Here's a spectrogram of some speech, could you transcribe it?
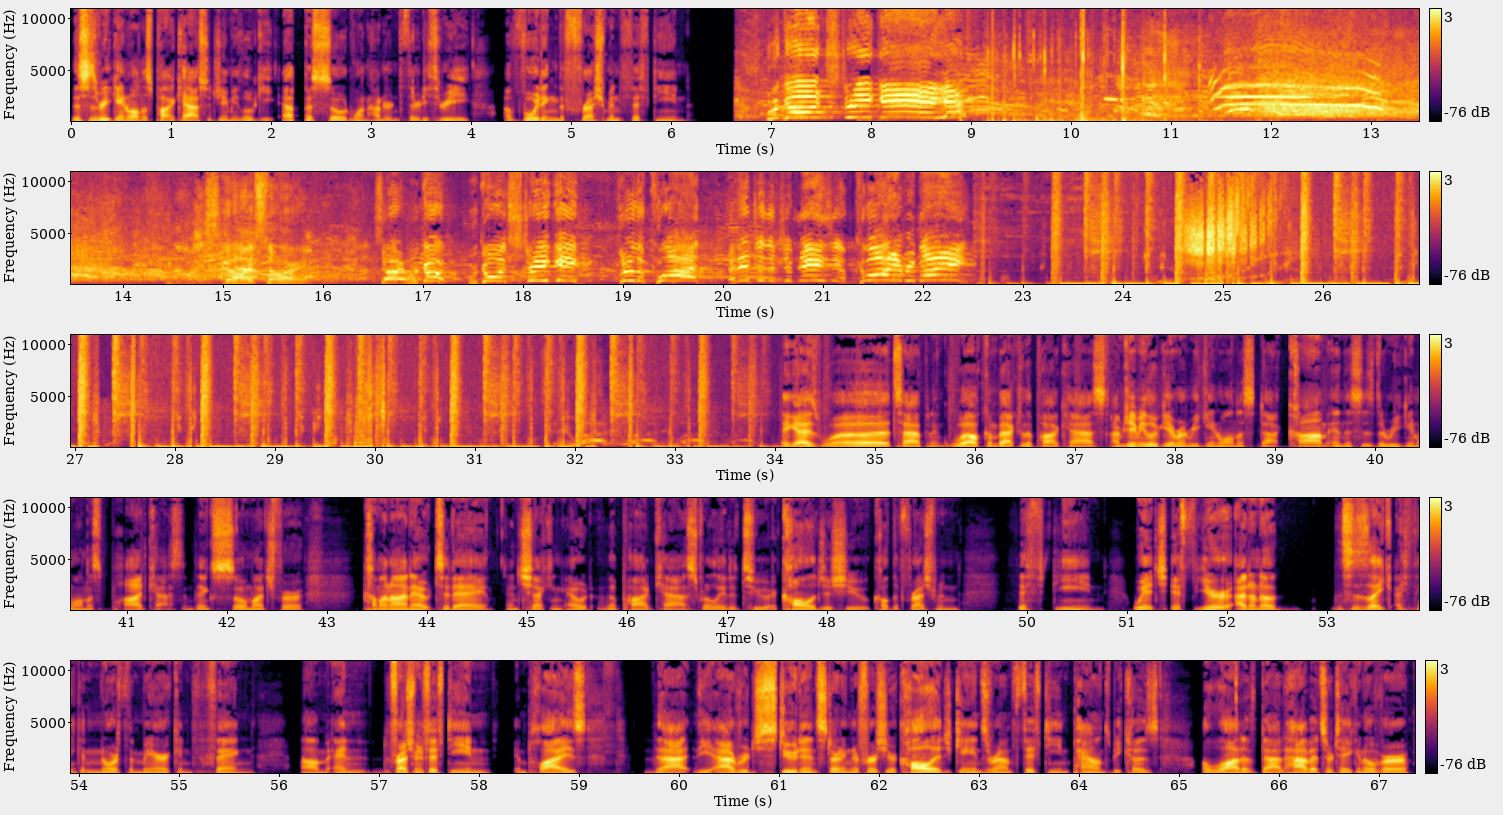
This is Regain Wellness Podcast with Jamie Logie, episode 133 Avoiding the Freshman 15. We're going streaking! Yes! No, I'm sorry. Sorry, we're going we're going streaking through the quad and into the gymnasium. Come on, everybody! Hey guys, what's happening? Welcome back to the podcast. I'm Jamie Logie. I run regainwellness.com, and this is the Regain Wellness Podcast. And thanks so much for coming on out today and checking out the podcast related to a college issue called the Freshman 15, which, if you're, I don't know, this is like, I think, a North American thing. Um, and the Freshman 15 implies that the average student starting their first year of college gains around 15 pounds because a lot of bad habits are taken over.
